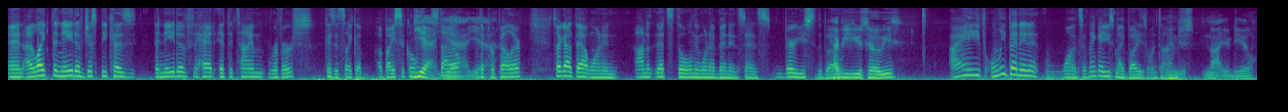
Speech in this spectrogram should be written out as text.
and I liked the native just because the native had at the time reverse because it's like a, a bicycle Yeah, style yeah, with yeah. the propeller. So I got that one, and that's the only one I've been in since. Very used to the boat. Have you used Hobies? I've only been in it once. I think I used my buddies one time. And just not your deal.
